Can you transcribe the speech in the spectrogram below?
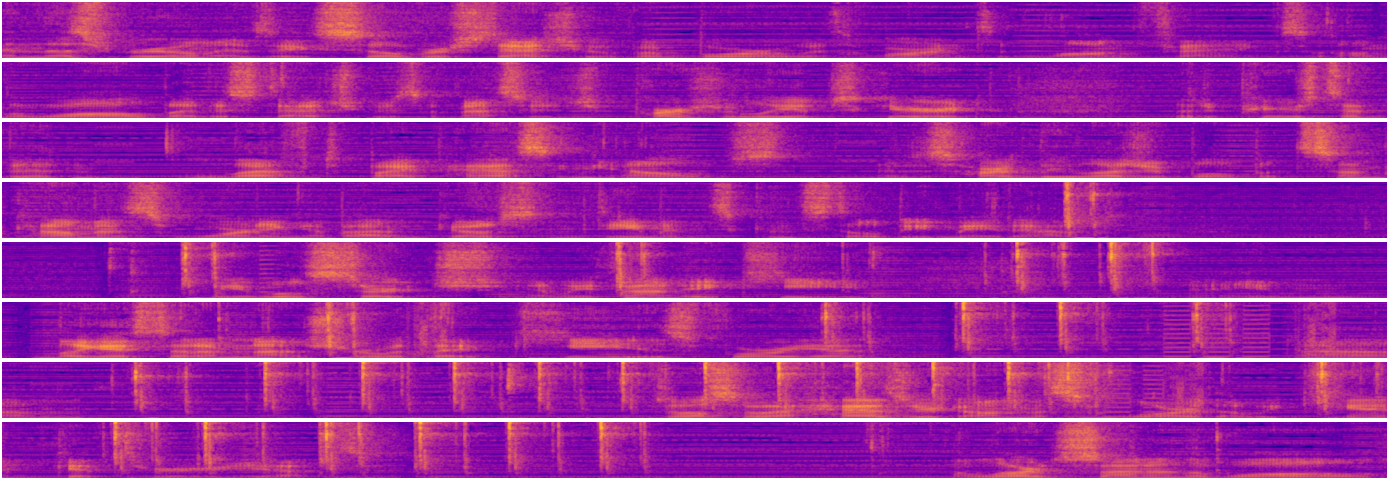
In this room is a silver statue of a boar with horns and long fangs. On the wall by the statue is a message, partially obscured, that appears to have been left by passing elves. It is hardly legible, but some comments warning about ghosts and demons can still be made out. We will search, and we found a key. Like I said, I'm not sure what that key is for yet. Um, there's also a hazard on this floor that we can't get through yet. A large sign on the wall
